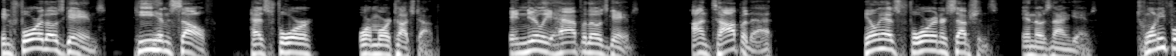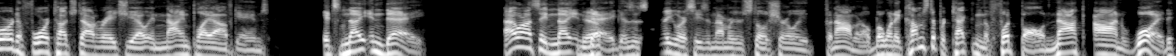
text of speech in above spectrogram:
In four of those games, he himself has four or more touchdowns in nearly half of those games. On top of that, he only has four interceptions in those nine games, 24 to four touchdown ratio in nine playoff games. It's night and day. I want to say night and yep. day because his regular season numbers are still surely phenomenal. But when it comes to protecting the football, knock on wood,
